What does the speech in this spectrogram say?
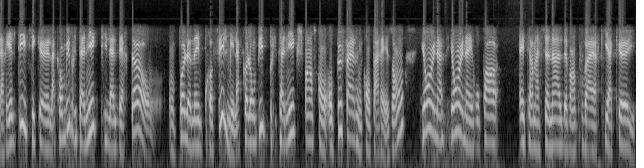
La réalité, c'est que la Colombie-Britannique puis l'Alberta ont, pas le même profil, mais la Colombie-Britannique, je pense qu'on peut faire une comparaison. Ils ont un avion, un aéroport international de Vancouver qui accueille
